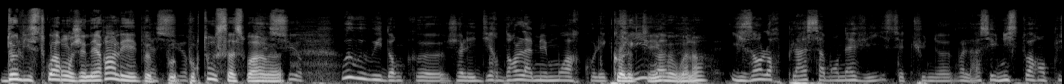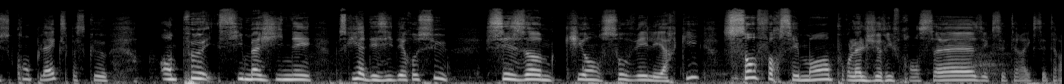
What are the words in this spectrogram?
de l'histoire en général et pour, tous, ça soit... Bien sûr. Oui, oui, oui. Donc, j'allais dire dans la mémoire collective. Collective, voilà ils ont leur place, à mon avis. C'est une, voilà, c'est une histoire en plus complexe parce que on peut s'imaginer, parce qu'il y a des idées reçues. Ces hommes qui ont sauvé les harkis sans forcément pour l'Algérie française, etc., etc.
